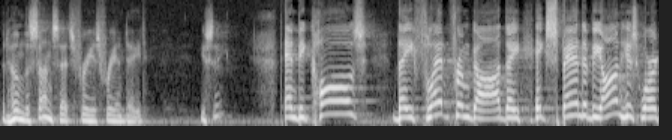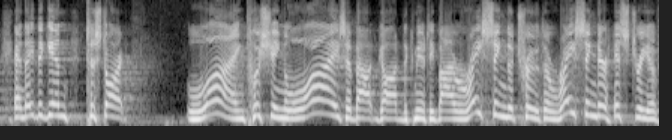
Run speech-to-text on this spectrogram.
then whom the Son sets free is free indeed. You see? And because they fled from God, they expanded beyond His Word, and they began to start lying, pushing lies about God in the community by erasing the truth, erasing their history of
